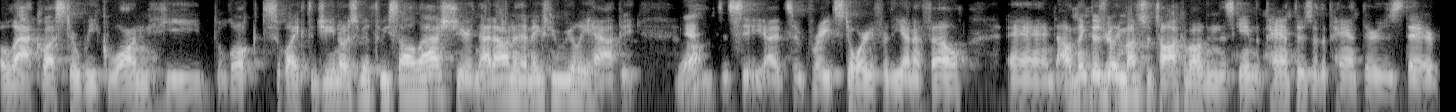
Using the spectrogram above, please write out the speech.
a lackluster week one. He looked like the Geno Smith we saw last year, and that on that makes me really happy. Yeah. Um, to see, it's a great story for the NFL, and I don't think there's really much to talk about in this game. The Panthers are the Panthers. They're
